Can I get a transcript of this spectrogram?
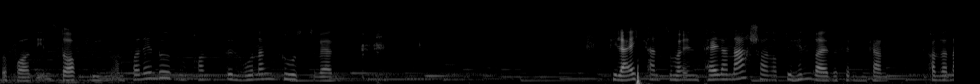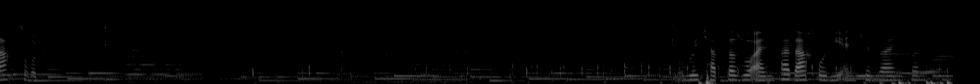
bevor sie ins Dorf fliegen, um von den Besuchern, Bewohnern begrüßt zu werden. Vielleicht kannst du mal in den Feldern nachschauen, ob du Hinweise finden kannst. Komm danach zurück. Oh, ich habe da so einen Verdacht, wo die Entchen sein könnten.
